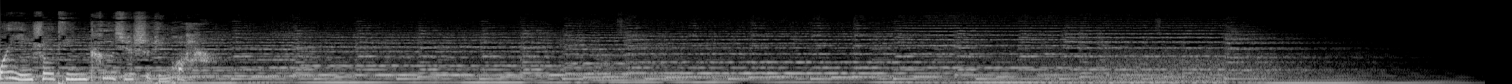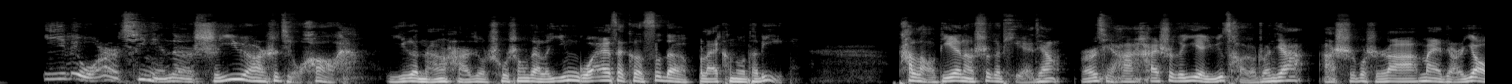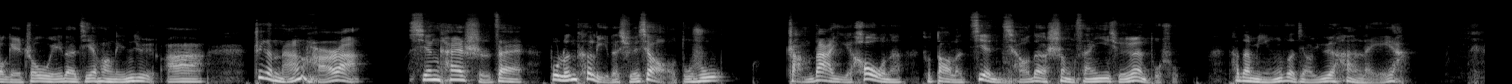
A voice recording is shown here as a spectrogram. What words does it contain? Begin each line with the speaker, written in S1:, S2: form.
S1: 欢迎收听科学视频化。一六二七年的十一月二十九号啊，一个男孩就出生在了英国埃塞克斯的布莱克诺特利。他老爹呢是个铁匠，而且还还是个业余草药专家啊，时不时啊卖点药给周围的街坊邻居啊。这个男孩啊，先开始在布伦特里的学校读书，长大以后呢，就到了剑桥的圣三一学院读书。他的名字叫约翰雷呀。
